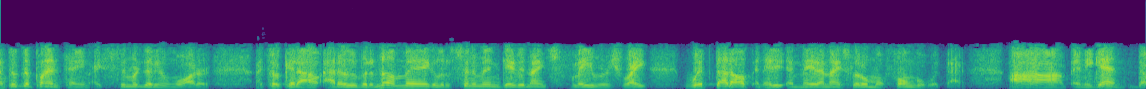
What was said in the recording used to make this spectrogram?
I took the plantain, I simmered it in water, I took it out, added a little bit of nutmeg, a little cinnamon, gave it nice flavors, right? Whipped that up and, ate, and made a nice little mofongo with that. Um, and again, the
